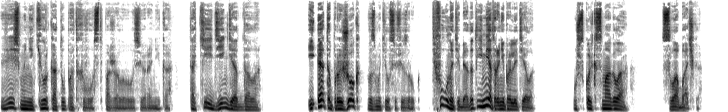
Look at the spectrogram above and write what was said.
«Весь маникюр коту под хвост», — пожаловалась Вероника. «Такие деньги отдала». «И это прыжок?» — возмутился физрук. «Тьфу на тебя, да ты и метра не пролетела!» «Уж сколько смогла!» «Слабачка!»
